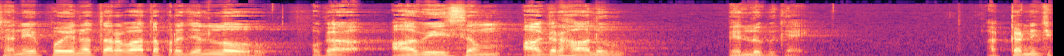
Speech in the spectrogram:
చనిపోయిన తర్వాత ప్రజల్లో ఒక ఆవేశం ఆగ్రహాలు పెళ్ళుబికాయి అక్కడి నుంచి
